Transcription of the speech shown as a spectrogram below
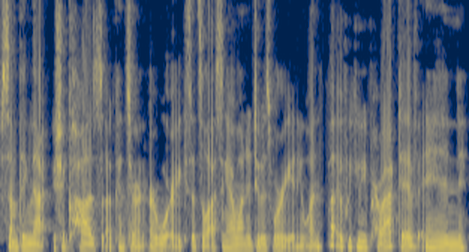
something that should cause a concern or worry because that's the last thing I want to do is worry anyone. But if we can be proactive in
